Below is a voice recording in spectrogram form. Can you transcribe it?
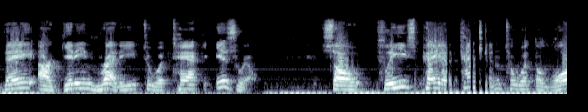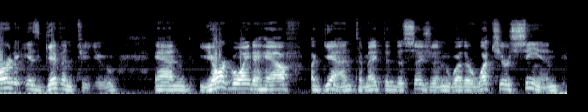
they are getting ready to attack Israel. So please pay attention to what the Lord is given to you, and you're going to have, again, to make the decision whether what you're seeing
